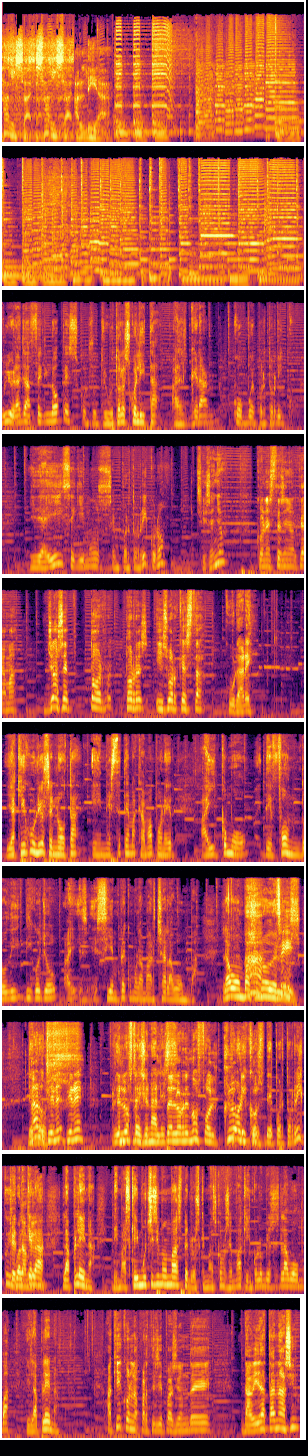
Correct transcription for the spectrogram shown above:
Salsa, salsa al día. Julio era Jafet López con su tributo a la escuelita al gran combo de Puerto Rico. Y de ahí seguimos en Puerto Rico, ¿no? Sí, señor. Con este señor que se llama Joseph Tor- Torres y su orquesta Curaré. Y aquí Julio se nota en este tema que vamos a poner ahí como de fondo, di- digo yo, ahí es, es siempre como la marcha de la bomba. La bomba es Ah, uno de sí, los, de claro, los tiene, tiene de ritmos los tradicionales De los ritmos folclóricos. de Puerto Rico, igual que la, la plena. Además que hay muchísimos más, pero los que más conocemos aquí en Colombia es la bomba y la plena. Aquí con la participación de David Atanasio,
